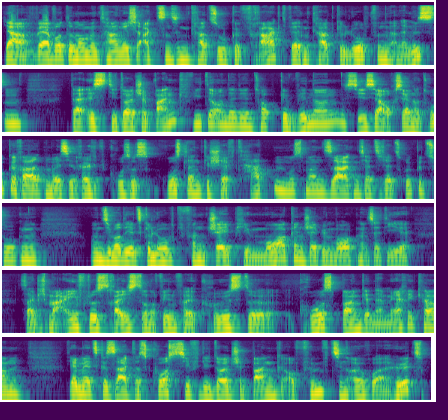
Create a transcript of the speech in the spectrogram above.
Ja, wer wurde momentan, welche Aktien sind gerade so gefragt, werden gerade gelobt von den Analysten. Da ist die Deutsche Bank wieder unter den Top-Gewinnern. Sie ist ja auch sehr unter Druck geraten, weil sie ein relativ großes Russland-Geschäft hatten, muss man sagen. Sie hat sich ja zurückgezogen und sie wurde jetzt gelobt von JP Morgan. JP Morgan ist ja die, sage ich mal, einflussreichste und auf jeden Fall größte Großbank in Amerika. Die haben jetzt gesagt, das Kursziel für die Deutsche Bank auf 15 Euro erhöht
